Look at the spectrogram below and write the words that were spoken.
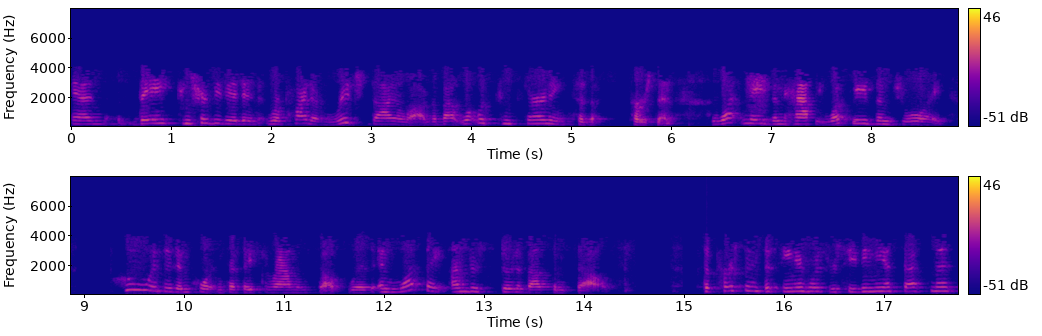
and they contributed and were part of rich dialogue about what was concerning to the person, what made them happy, what gave them joy, who was it important that they surround themselves with, and what they understood about themselves the person, the senior who was receiving the assessment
